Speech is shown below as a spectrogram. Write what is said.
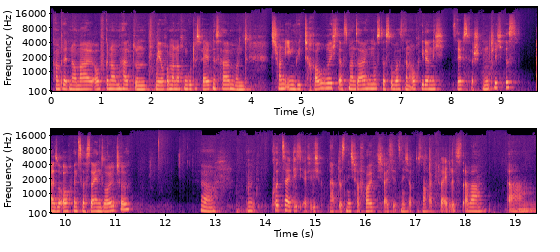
komplett normal aufgenommen hat und wir auch immer noch ein gutes Verhältnis haben und ist schon irgendwie traurig, dass man sagen muss, dass sowas dann auch wieder nicht selbstverständlich ist. Also auch wenn es das sein sollte. Ja. Kurzzeitig, ich habe das nicht verfolgt, ich weiß jetzt nicht, ob das noch aktuell ist, aber ähm,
